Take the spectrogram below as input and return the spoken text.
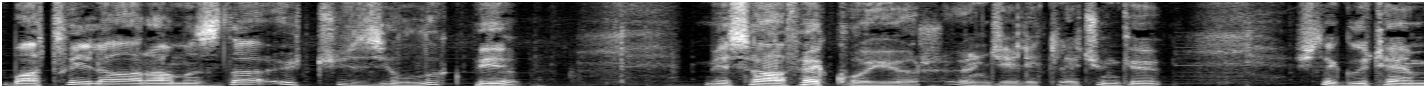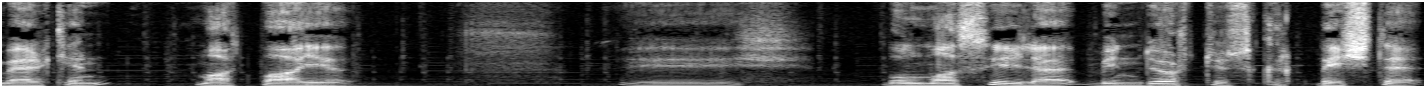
Batı ile aramızda 300 yıllık bir mesafe koyuyor öncelikle. Çünkü işte Gutenberg'in matbaayı e, bulmasıyla 1445'te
